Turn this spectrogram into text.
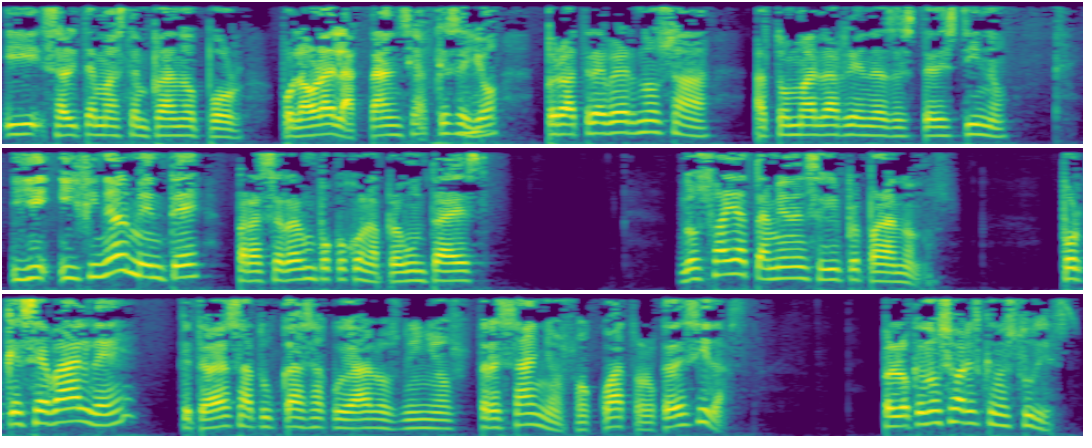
ir, salirte más temprano por, por la hora de lactancia, qué sé yo, pero atrevernos a, a tomar las riendas de este destino. Y, y finalmente, para cerrar un poco con la pregunta es, nos falla también en seguir preparándonos. Porque se vale que te vayas a tu casa a cuidar a los niños tres años o cuatro, lo que decidas. Pero lo que no se vale es que no estudies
